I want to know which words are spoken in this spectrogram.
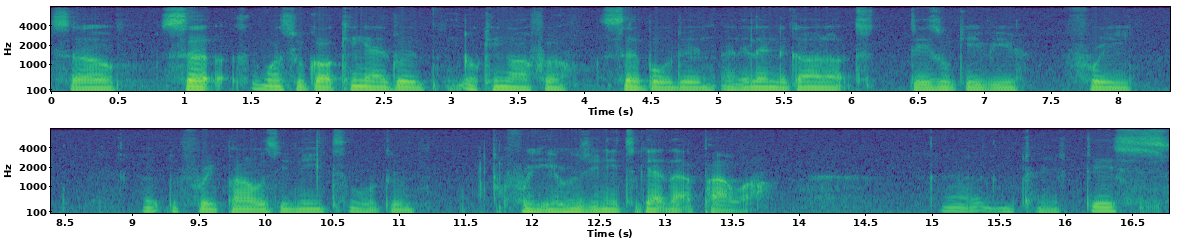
so, Sir, once you've got King Edward or King Arthur, Sir Baldwin, and de Garlot, these will give you free uh, the free powers you need, or the free heroes you need to get that power. Uh, change this.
